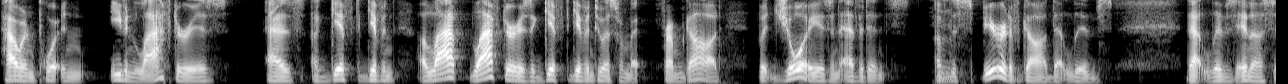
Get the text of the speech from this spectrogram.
how important even laughter is as a gift given. A laugh, laughter is a gift given to us from from God, but joy is an evidence of hmm. the Spirit of God that lives that lives in us.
